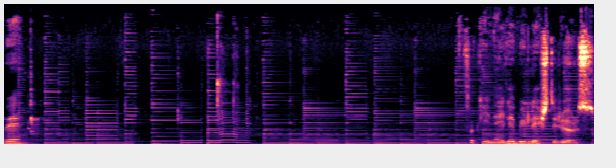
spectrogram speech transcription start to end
Ve sık iğne ile birleştiriyoruz.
